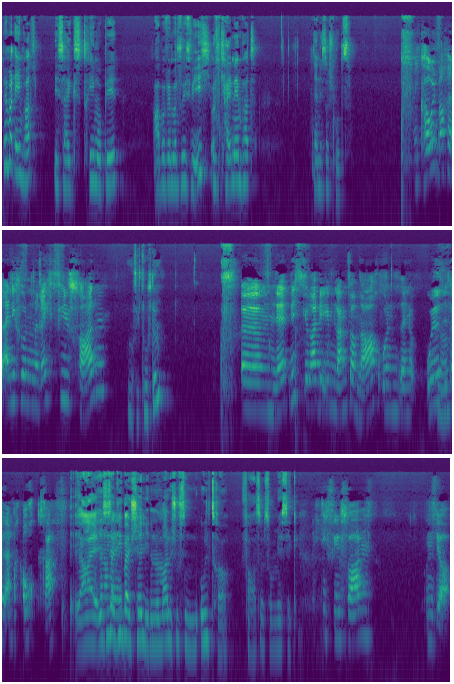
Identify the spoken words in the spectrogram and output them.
wenn man Aim hat, ist er extrem OP. Aber wenn man so ist wie ich und kein Aim hat, dann ist er Schmutz. Colt macht halt eigentlich schon recht viel Schaden. Muss ich zustimmen? Ähm, lädt nicht gerade eben langsam nach und seine Ult ja. ist halt einfach auch krass. Ja, es ist halt wie bei Shelly, der normale Schuss in Ultra-Phase, so mäßig. Richtig viel Schaden. Und ja,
